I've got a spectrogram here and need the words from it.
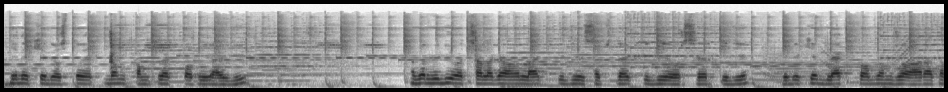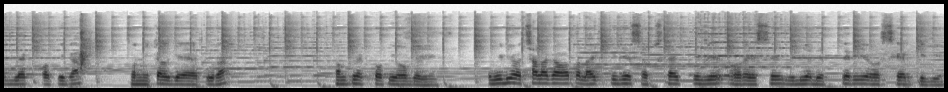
ये देखिए दोस्तों, एकदम कंप्लीट कॉपी आएगी। अगर वीडियो अच्छा लगा हो लाइक कीजिए सब्सक्राइब कीजिए और शेयर कीजिए। ये देखिए ब्लैक प्रॉब्लम जो आ रहा था ब्लैक कॉपी का, वो निकल गया है पूरा। कंप्लीट कॉपी हो गई है। तो वीडियो अच्छा लगा हो तो लाइक कीजिए सब्सक्राइब कीजिए और ऐसे वीडियो देखते रहिए और शेयर कीजिए।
